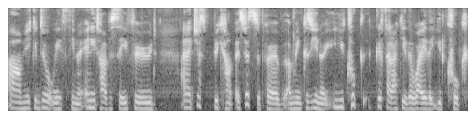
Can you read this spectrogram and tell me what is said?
Um, you can do it with you know any type of seafood, and it just becomes it's just superb. I mean, because you know you cook kritharaki the way that you'd cook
